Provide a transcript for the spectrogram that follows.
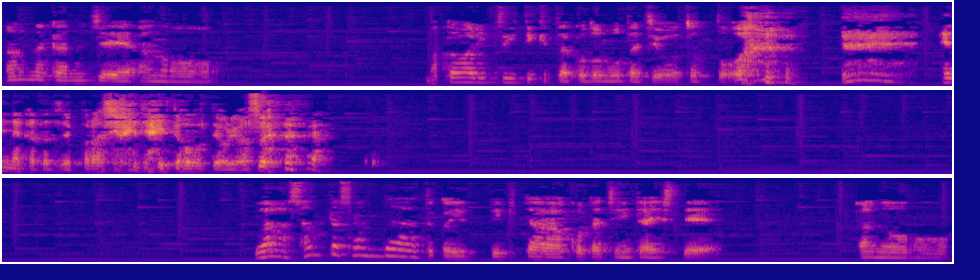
な。あんな感じで、あの、まとわりついてきた子供たちをちょっと 変な形で懲らしめたいと思っておりますわあ、サンタさんだとか言ってきた子たちに対して、あの、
